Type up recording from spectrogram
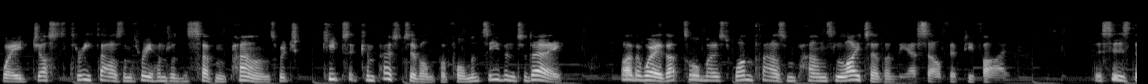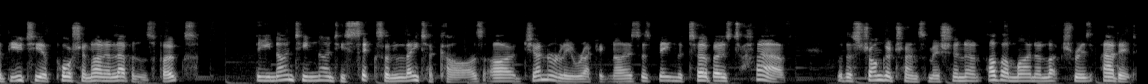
weighed just 3,307 pounds, which keeps it competitive on performance even today. By the way, that's almost 1,000 pounds lighter than the SL55. This is the beauty of Porsche 911s, folks. The 1996 and later cars are generally recognised as being the turbos to have, with a stronger transmission and other minor luxuries added.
